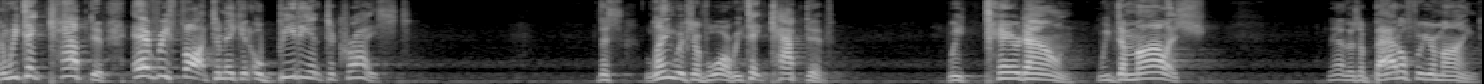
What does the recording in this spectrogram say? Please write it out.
And we take captive every thought to make it obedient to Christ. This language of war, we take captive, we tear down, we demolish. Yeah, there's a battle for your mind.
